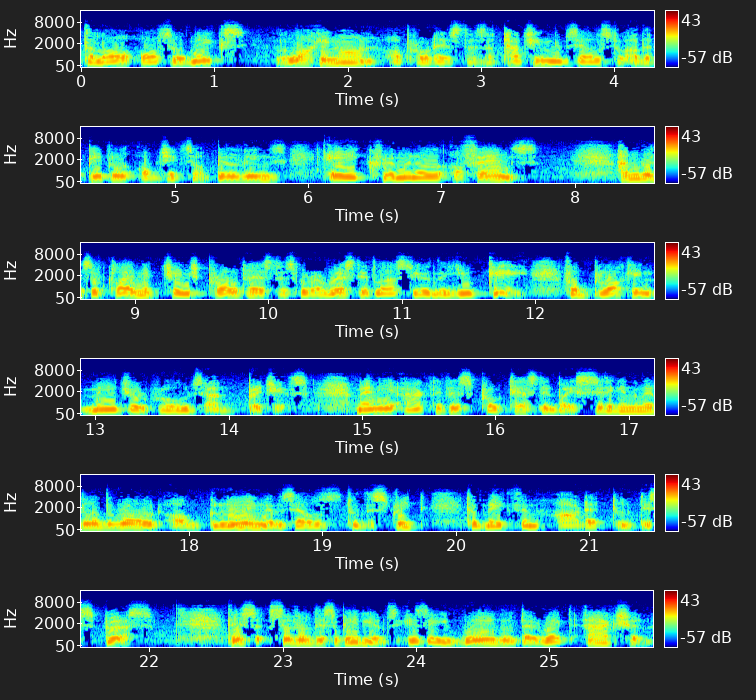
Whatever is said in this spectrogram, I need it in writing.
The law also makes locking on or protesters attaching themselves to other people, objects, or buildings a criminal offense. Hundreds of climate change protesters were arrested last year in the UK for blocking major roads and bridges. Many activists protested by sitting in the middle of the road or gluing themselves to the street to make them harder to disperse. This civil disobedience is a wave of direct action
